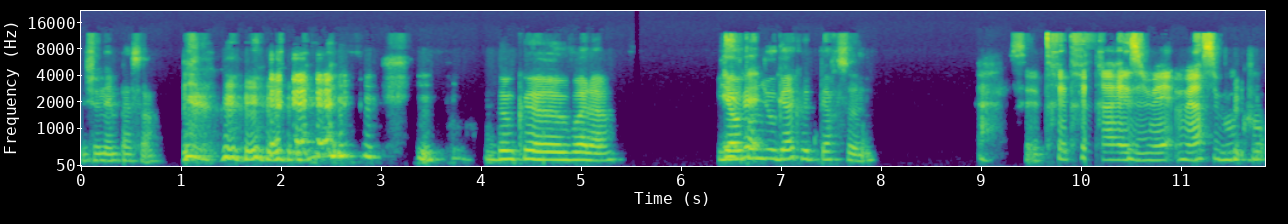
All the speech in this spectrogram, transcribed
Je n'aime pas ça. Donc euh, voilà. Il y a autant ben de yoga que de personnes. C'est très, très, très résumé. Merci beaucoup.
